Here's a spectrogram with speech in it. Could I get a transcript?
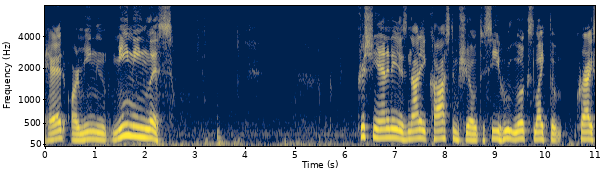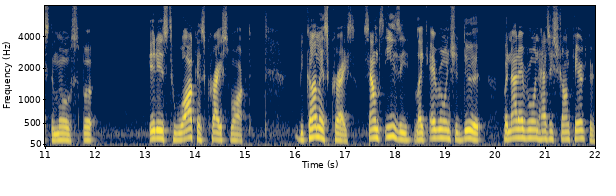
head are meaning, meaningless. Christianity is not a costume show to see who looks like the Christ the most, but it is to walk as Christ walked. Become as Christ. Sounds easy, like everyone should do it, but not everyone has a strong character.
